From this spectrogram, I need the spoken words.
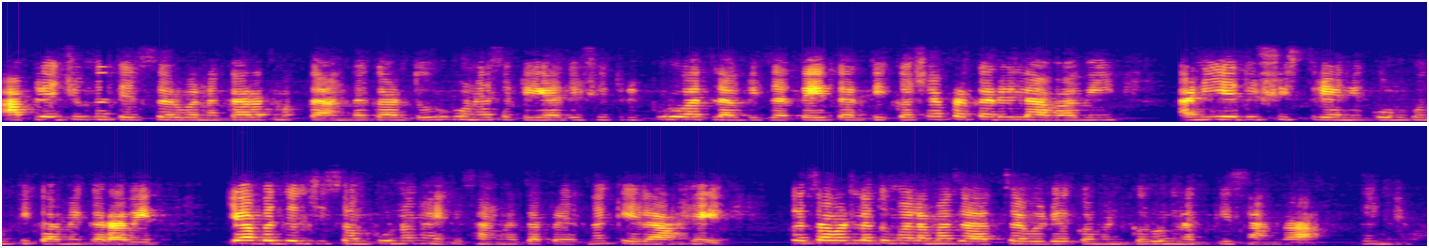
आपल्या जीवनातील सर्व नकारात्मकता अंधकार दूर होण्यासाठी या दिवशी त्रिपुरवात लावली जाते. तर ती कशा प्रकारे लावावी? आणि या दिवशी स्त्रियांनी कोणकोणती कामे करावीत? याबद्दलची संपूर्ण माहिती सांगण्याचा प्रयत्न केला आहे. कसा वाटला तुम्हाला माझा आजचा व्हिडिओ? कमेंट करून नक्की सांगा. धन्यवाद.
